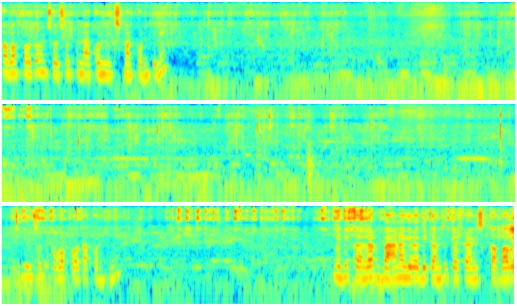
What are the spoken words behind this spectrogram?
ಕಬಾಬ್ ಪೌಡ್ರು ಒಂದು ಸ್ವಲ್ಪ ಸ್ವಲ್ಪನೇ ಹಾಕೊಂಡು ಮಿಕ್ಸ್ ಮಾಡ್ಕೊತೀನಿ ಇನ್ನು ಸ್ವಲ್ಪ ಕಬಾಬ್ ಪೌಡ್ರ್ ಹಾಕ್ಕೊತೀನಿ ಮೇ ಬಿ ಕಲರ್ ಬ್ಯಾನ್ ಆಗಿರೋದಕ್ಕೆ ಅನಿಸುತ್ತೆ ಫ್ರೆಂಡ್ಸ್ ಕಬಾಬ್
